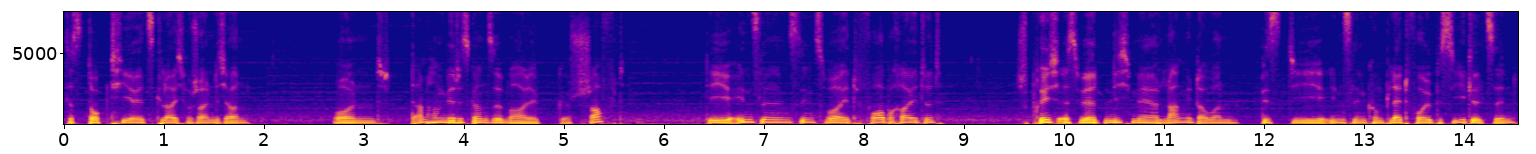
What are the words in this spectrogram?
Das dockt hier jetzt gleich wahrscheinlich an. Und dann haben wir das Ganze mal geschafft. Die Inseln sind soweit vorbereitet. Sprich, es wird nicht mehr lange dauern, bis die Inseln komplett voll besiedelt sind,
